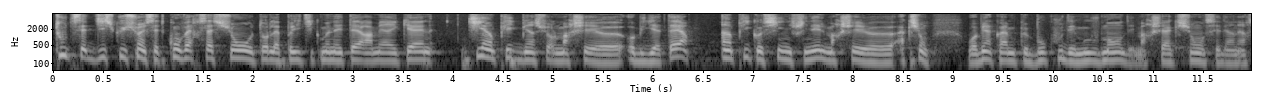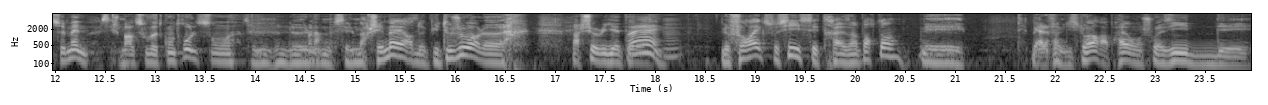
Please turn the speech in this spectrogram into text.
toute cette discussion et cette conversation autour de la politique monétaire américaine, qui implique bien sûr le marché euh, obligataire, implique aussi in fine le marché euh, action. On voit bien quand même que beaucoup des mouvements des marchés actions ces dernières semaines, je parle sous votre contrôle, sont... C'est le, marché mère depuis toujours, le marché obligataire. Le forex aussi, c'est très important. Mais, mais à la fin de l'histoire, après, on choisit des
